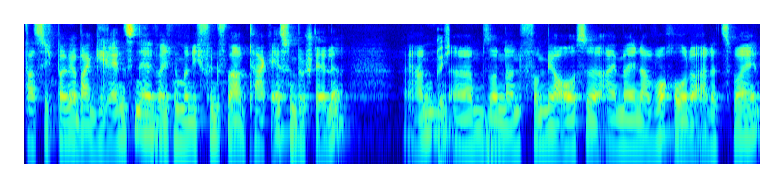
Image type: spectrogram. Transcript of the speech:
was sich bei mir bei Grenzen hält, weil ich nun mal nicht fünfmal am Tag Essen bestelle, ja, ähm, sondern von mir aus äh, einmal in der Woche oder alle zwei.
